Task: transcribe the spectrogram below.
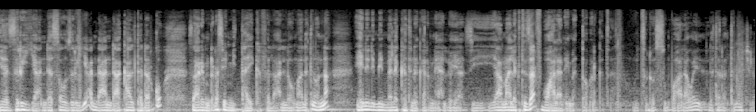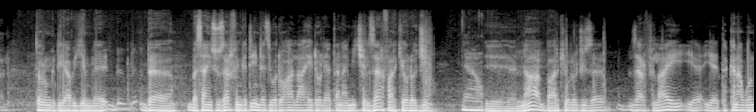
የዝርያ እንደ ሰው ዝርያ እንደ አንድ አካል ተደርጎ ዛሬም ድረስ የሚታይ ክፍል አለው ማለት ነው እና ይህንን የሚመለከት ነገር ነው ያለው። ያዚህ የአማልክት ዘርፍ በኋላ ነው የመጣው። በእርግጥ ስለሱም በኋላ ወይ ልተነትነው ይችላለሁ። ጥሩ እንግዲህ አብይም በሳይንሱ ዘርፍ እንግዲህ እንደዚህ ወደ ኋላ ሄዶ ሊያጠና የሚችል ዘርፍ አርኪኦሎጂ ነው እና በአርኪኦሎጂ ዘርፍ ላይ የተከናወኑ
